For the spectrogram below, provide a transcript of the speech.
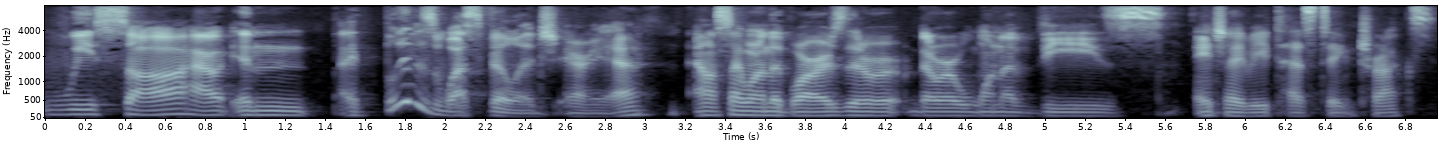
We saw out in I believe it was West Village area, outside one of the bars, there were there were one of these HIV testing trucks.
